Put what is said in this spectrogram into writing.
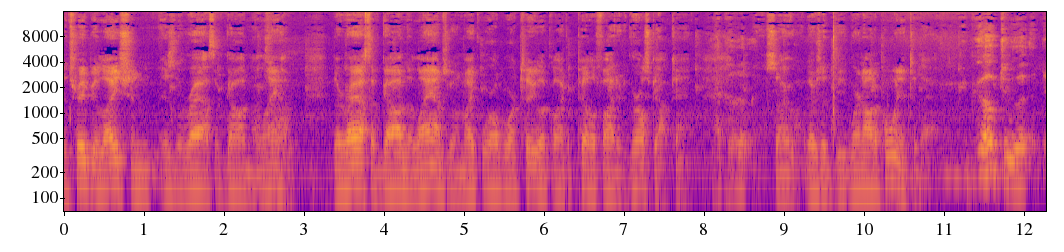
The tribulation is the wrath of God and the Lamb. The wrath of God and the Lamb is going to make World War II look like a pillow fight at a Girl Scout camp. Absolutely. So there's a we're not appointed to that. Go to, uh,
